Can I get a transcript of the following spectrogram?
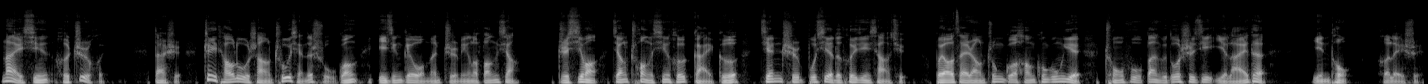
耐心和智慧。但是这条路上出现的曙光已经给我们指明了方向，只希望将创新和改革坚持不懈地推进下去，不要再让中国航空工业重复半个多世纪以来的隐痛和泪水。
